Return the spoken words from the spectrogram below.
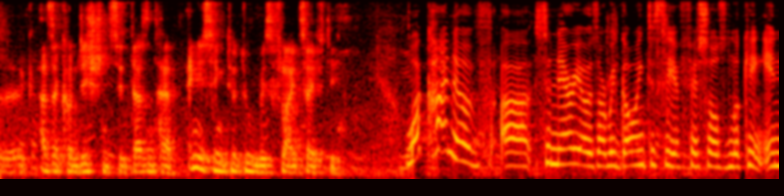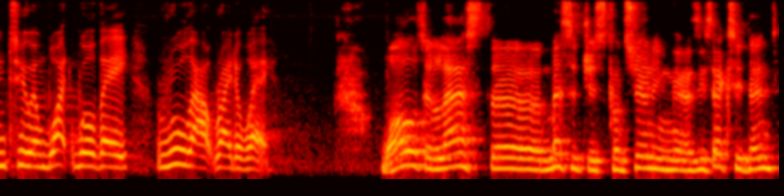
uh, other conditions. It doesn't have anything to do with flight safety. What kind of uh, scenarios are we going to see officials looking into, and what will they rule out right away? Well, the last uh, messages concerning uh, this accident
